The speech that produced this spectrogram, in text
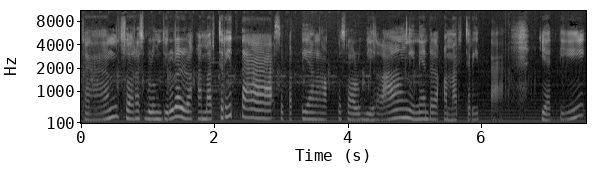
kan suara sebelum tidur adalah kamar cerita. Seperti yang aku selalu bilang ini adalah kamar cerita. Jadi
